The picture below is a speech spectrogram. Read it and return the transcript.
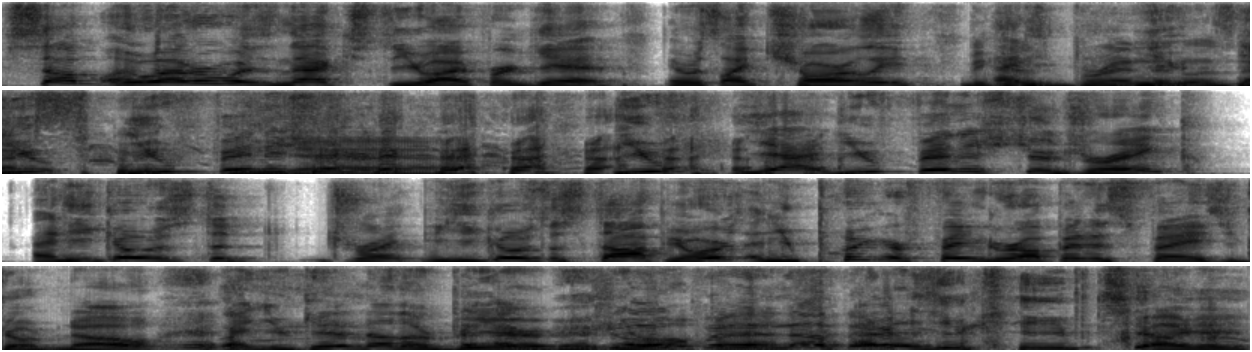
some whoever was next to you, I forget. It was like Charlie Because and Brendan you- was next you, to me. You finished you yeah you finished your drink, and he goes to drink. He goes to stop yours, and you put your finger up in his face. You go no, and you get another beer. You open open it, another. and then you keep chugging.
